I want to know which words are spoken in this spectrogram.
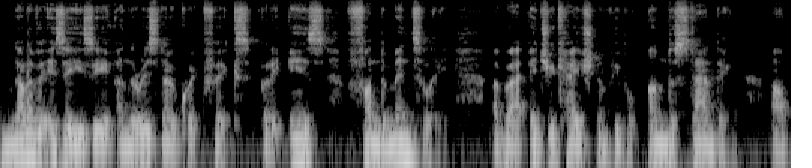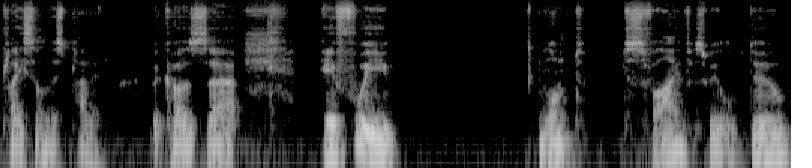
none of it is easy, and there is no quick fix, but it is fundamentally about education and people understanding our place on this planet. Because uh, if we want to survive, as we all do,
